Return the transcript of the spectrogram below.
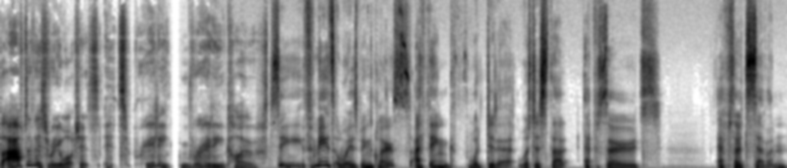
but after this rewatch it's it's really really close. See, for me, it's always been close. I think what did it was just that episodes, episode seven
